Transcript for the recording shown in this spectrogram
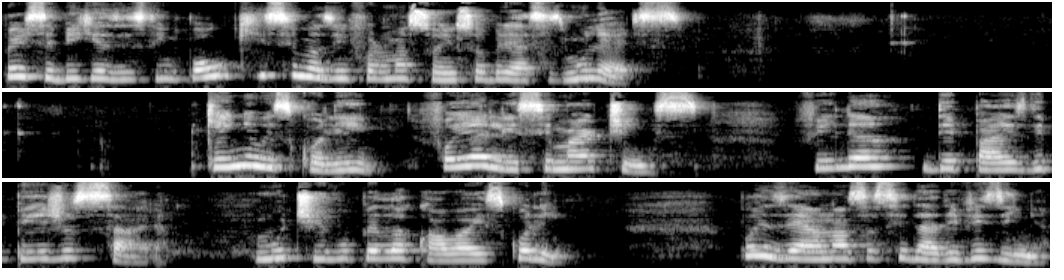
percebi que existem pouquíssimas informações sobre essas mulheres. Quem eu escolhi foi Alice Martins, filha de pais de Pejo Sara, motivo pelo qual a escolhi, pois é a nossa cidade vizinha.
